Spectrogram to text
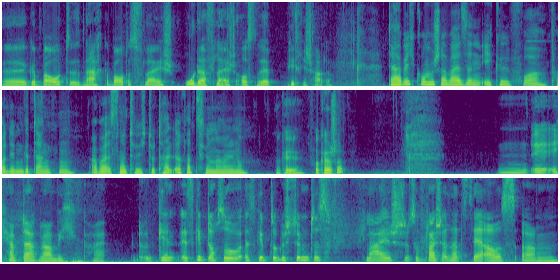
äh, gebautes, nachgebautes Fleisch oder Fleisch aus der Petrischale? Da habe ich komischerweise einen Ekel vor, vor dem Gedanken. Aber ist natürlich total irrational, ne? Okay, Frau Kirscher? Ich habe da, glaube ich, kein, es gibt doch so, es gibt so bestimmtes Fleisch, so Fleischersatz, der aus, ähm,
